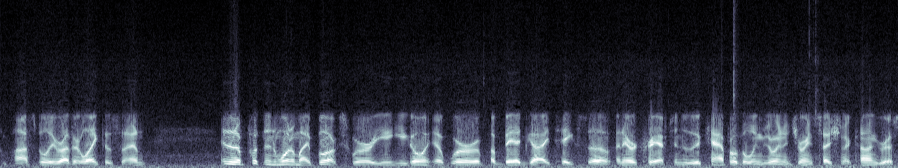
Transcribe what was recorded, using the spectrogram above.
the possibility rather like this. And I ended up putting in one of my books where you, you go uh, where a bad guy takes uh, an aircraft into the Capitol building during a joint session of Congress,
